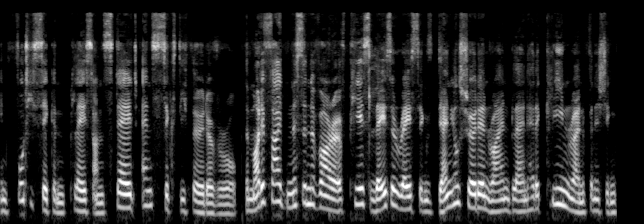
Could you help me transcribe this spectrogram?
in 42nd place on stage and 63rd overall. The modified Nissan Navara of PS Laser Racing's Daniel Schroeder and Ryan Bland had a clean run, finishing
